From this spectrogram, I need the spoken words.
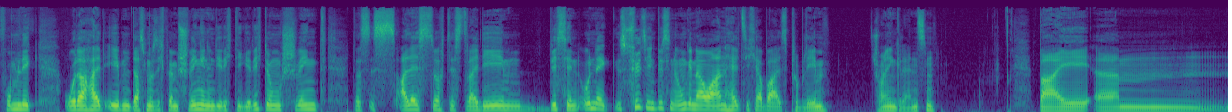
fummelig oder halt eben, dass man sich beim Schwingen in die richtige Richtung schwingt. Das ist alles durch das 3D ein bisschen, es fühlt sich ein bisschen ungenauer an, hält sich aber als Problem schon in Grenzen. Bei ähm,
